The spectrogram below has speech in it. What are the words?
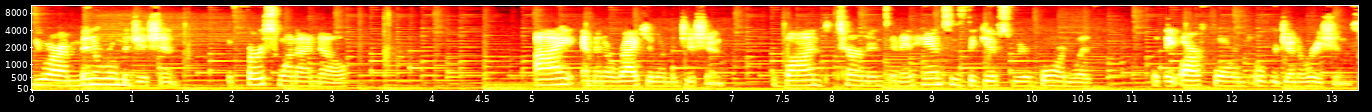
You are a mineral magician, the first one I know. I am an oracular magician. The bond determines and enhances the gifts we are born with, but they are formed over generations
